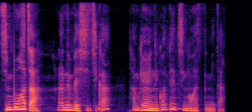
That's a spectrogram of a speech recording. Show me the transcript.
진보하자라는 메시지가 담겨 있는 컨텐츠인 것 같습니다.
